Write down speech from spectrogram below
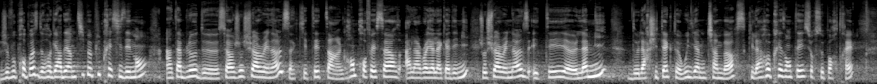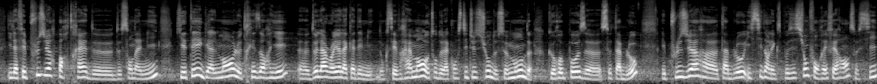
Je vous propose de regarder un petit peu plus précisément un tableau de Sir Joshua Reynolds, qui était un grand professeur à la Royal Academy. Joshua Reynolds était l'ami de l'architecte William Chambers, qu'il a représenté sur ce portrait. Il a fait plusieurs portraits de, son ami, qui était également le trésorier euh, de la Royal Academy. Donc c'est vraiment autour de la constitution de ce monde que repose euh, ce tableau. Et plusieurs euh, tableaux ici dans l'exposition font référence aussi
